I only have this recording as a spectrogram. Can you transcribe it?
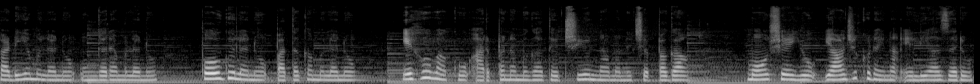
కడియములను ఉంగరములను పోగులను పతకములను యహోవాకు అర్పణముగా తెచ్చియున్నామని చెప్పగా మోషేయు యాజకుడైన ఎలియాజరు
